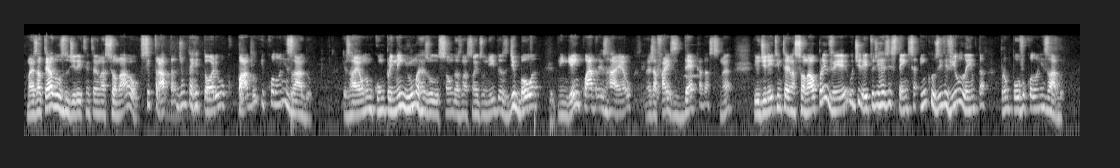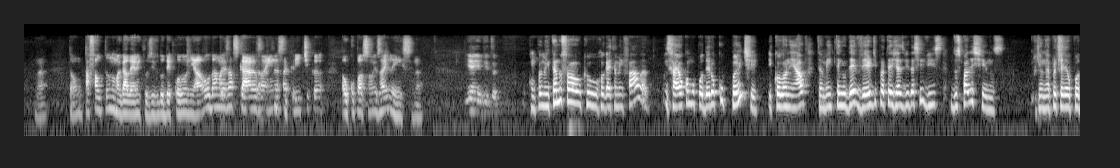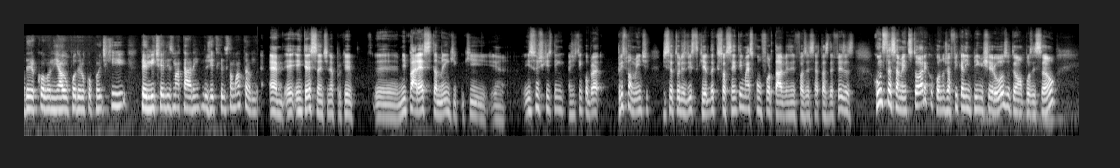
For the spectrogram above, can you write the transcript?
Mas até à luz do direito internacional, se trata de um território ocupado e colonizado. Israel não cumpre nenhuma resolução das Nações Unidas de boa, ninguém enquadra Israel, né, já faz décadas, né? E o direito internacional prevê o direito de resistência, inclusive violenta, para um povo colonizado. Né? Então tá faltando uma galera, inclusive, do decolonial, dar mais as caras aí nessa crítica à ocupação israelense. Né? E aí, Vitor? Complementando só o que o Rogai também fala, Israel, como poder ocupante e colonial, também tem o dever de proteger as vidas civis dos palestinos. Porque não é porque ele é o poder colonial e o poder ocupante que permite eles matarem do jeito que eles estão matando. É, é, é interessante, né? Porque é, me parece também que, que é, isso acho que a gente, tem, a gente tem que cobrar principalmente de setores de esquerda que só sentem mais confortáveis em fazer certas defesas com distanciamento histórico, quando já fica limpinho e cheiroso, tem uma posição.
